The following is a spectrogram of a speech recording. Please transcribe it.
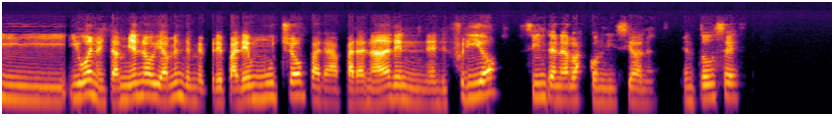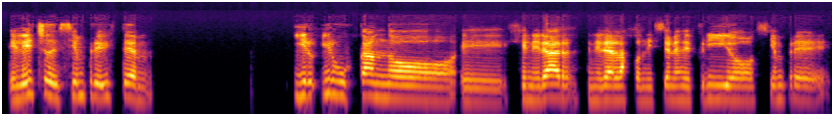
Y, bueno, y también obviamente me preparé mucho para, para nadar en el frío, sin tener las condiciones. Entonces, el hecho de siempre, viste, ir, buscando eh, generar, generar las condiciones de frío, siempre,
